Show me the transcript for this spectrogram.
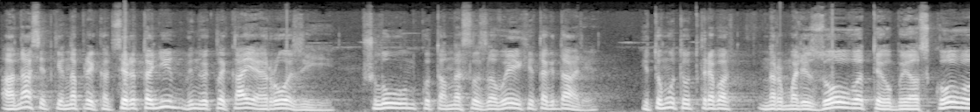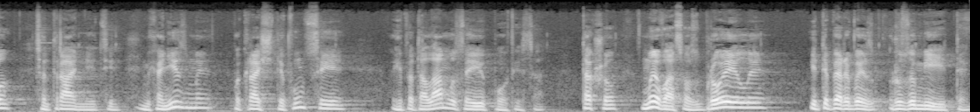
А наслідки, наприклад, серотонін він викликає ерозії шлунку, там, на слизових і так далі. І тому тут треба нормалізовувати обов'язково центральні ці механізми покращити функції гіпоталамуса і іпофіса. Так що ми вас озброїли, і тепер ви розумієте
